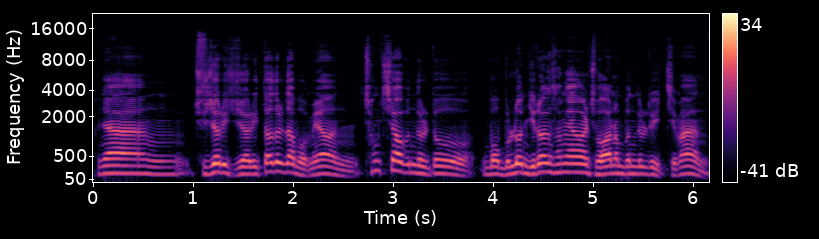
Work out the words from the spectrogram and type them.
그냥 주저리 주저리 떠들다 보면 청취자분들도 뭐 물론 이런 성향을 좋아하는 분들도 있지만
